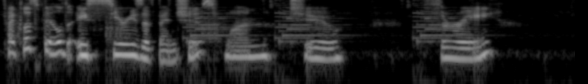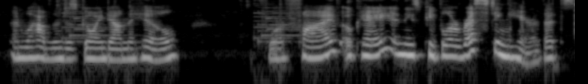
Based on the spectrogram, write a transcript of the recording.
In fact, let's build a series of benches. One, two, three. And we'll have them just going down the hill. Four, five. Okay, and these people are resting here. That's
